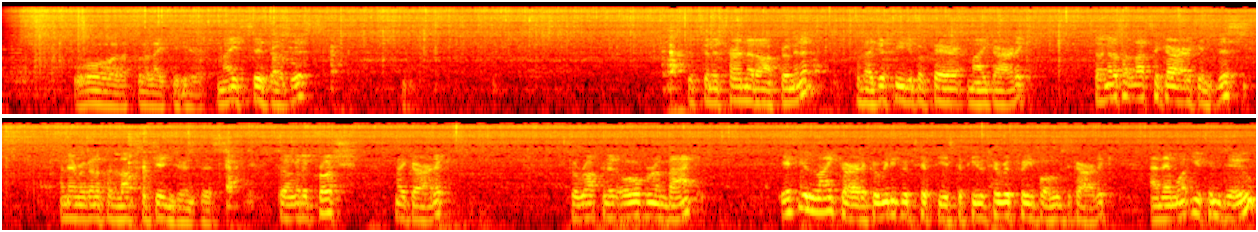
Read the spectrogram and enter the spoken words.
Oh, that's what I like to hear. Nice sizzle of this. Just going to turn that off for a minute because I just need to prepare my garlic. So I'm going to put lots of garlic into this and then we're going to put lots of ginger into this. So I'm going to crush my garlic. So rocking it over and back. If you like garlic, a really good tip is to peel two or three bulbs of garlic. And then what you can do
